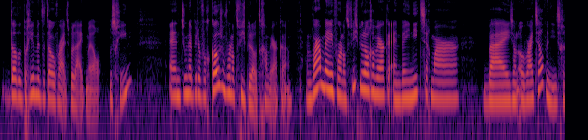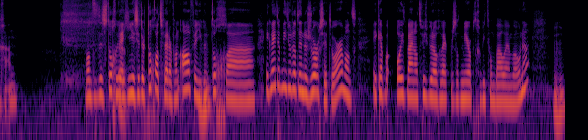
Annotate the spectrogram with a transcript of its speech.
dat het begint met het overheidsbeleid wel, misschien... En toen heb je ervoor gekozen om voor een adviesbureau te gaan werken. En waarom ben je voor een adviesbureau gaan werken en ben je niet zeg maar bij zo'n overheid zelf in dienst gegaan? Want het is toch, ja. weet je, je zit er toch wat verder van af en je mm -hmm. kunt toch. Uh, ik weet ook niet hoe dat in de zorg zit hoor. Want ik heb ooit bij een adviesbureau gewerkt, maar dat meer op het gebied van bouwen en wonen. Mm -hmm.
